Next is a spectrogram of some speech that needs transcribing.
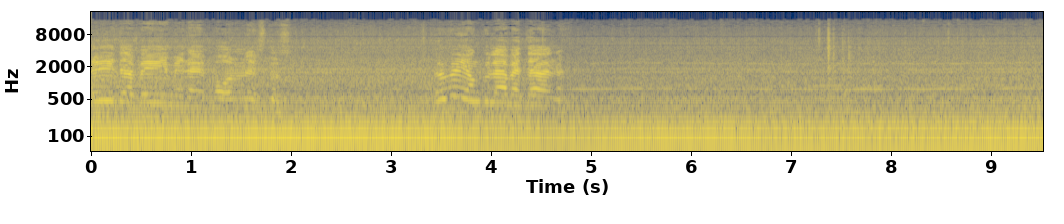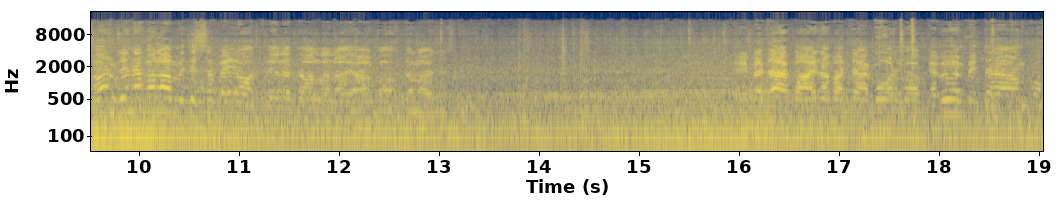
Siitä viimeinen ponnistus. Hyvin on kyllä vetänyt. On siinä valamitissa vejot vielä tallella ihan kohtalaisesti. Eipä tää painava tää kuorma oo. Kevyempi tää on kun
